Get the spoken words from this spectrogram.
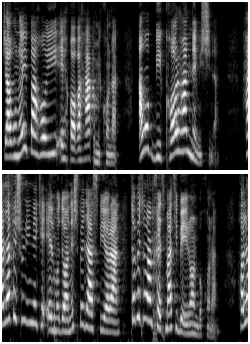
جوانای بهایی احقاق حق می‌کنن اما بیکار هم نمیشینن. هدفشون اینه که علم و دانش به دست بیارن تا بتونن خدمتی به ایران بکنن. حالا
